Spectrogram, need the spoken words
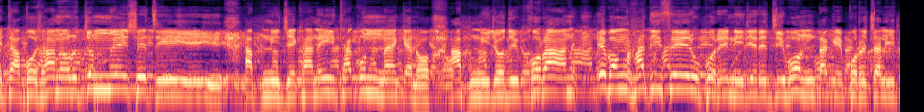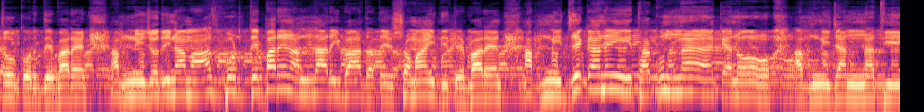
এটা বোঝানোর জন্য এসেছি। আপনি যেখানেই থাকুন না কেন, আপনি যদি কোরআন এবং হাদিসের উপরে নিজের জীবনটাকে পরিচালিত করতে পারেন, আপনি যদি নামাজ পড়তে পারেন আল্লাহর ইবাদতে সময় দিতে পারেন। আপনি যেখানেই থাকুন না কেন আপনি জান্নাতি।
